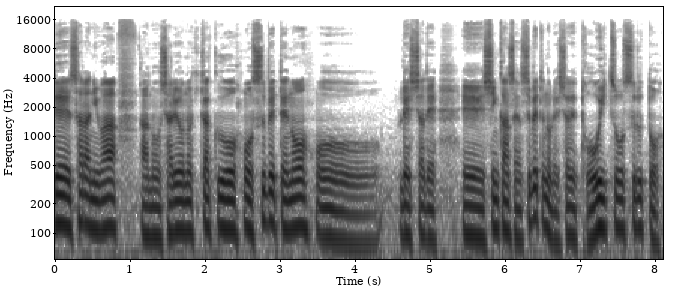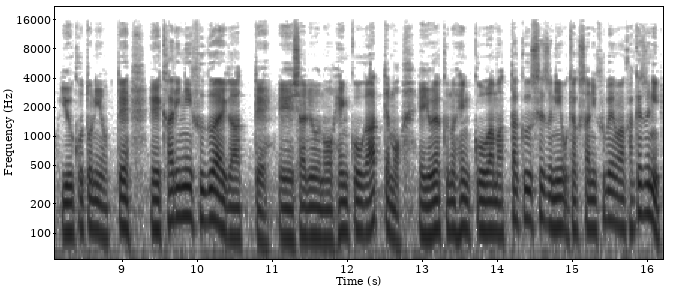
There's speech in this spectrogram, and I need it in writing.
でさらにはあの車両の規格をすべての列車で、えー、新幹線すべての列車で統一をするということによって、えー、仮に不具合があって、えー、車両の変更があっても、え予約の変更は全くせずにお客さんに不便はかけずに、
